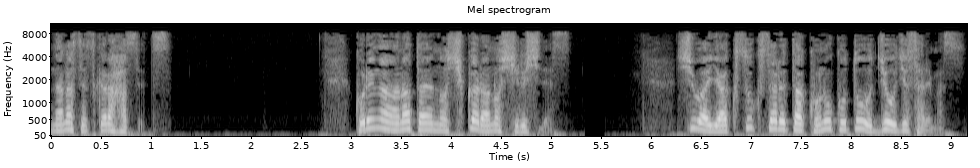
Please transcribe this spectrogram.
7節から8節これがあなたへの主からの印です。主は約束されたこのことを成就されます。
